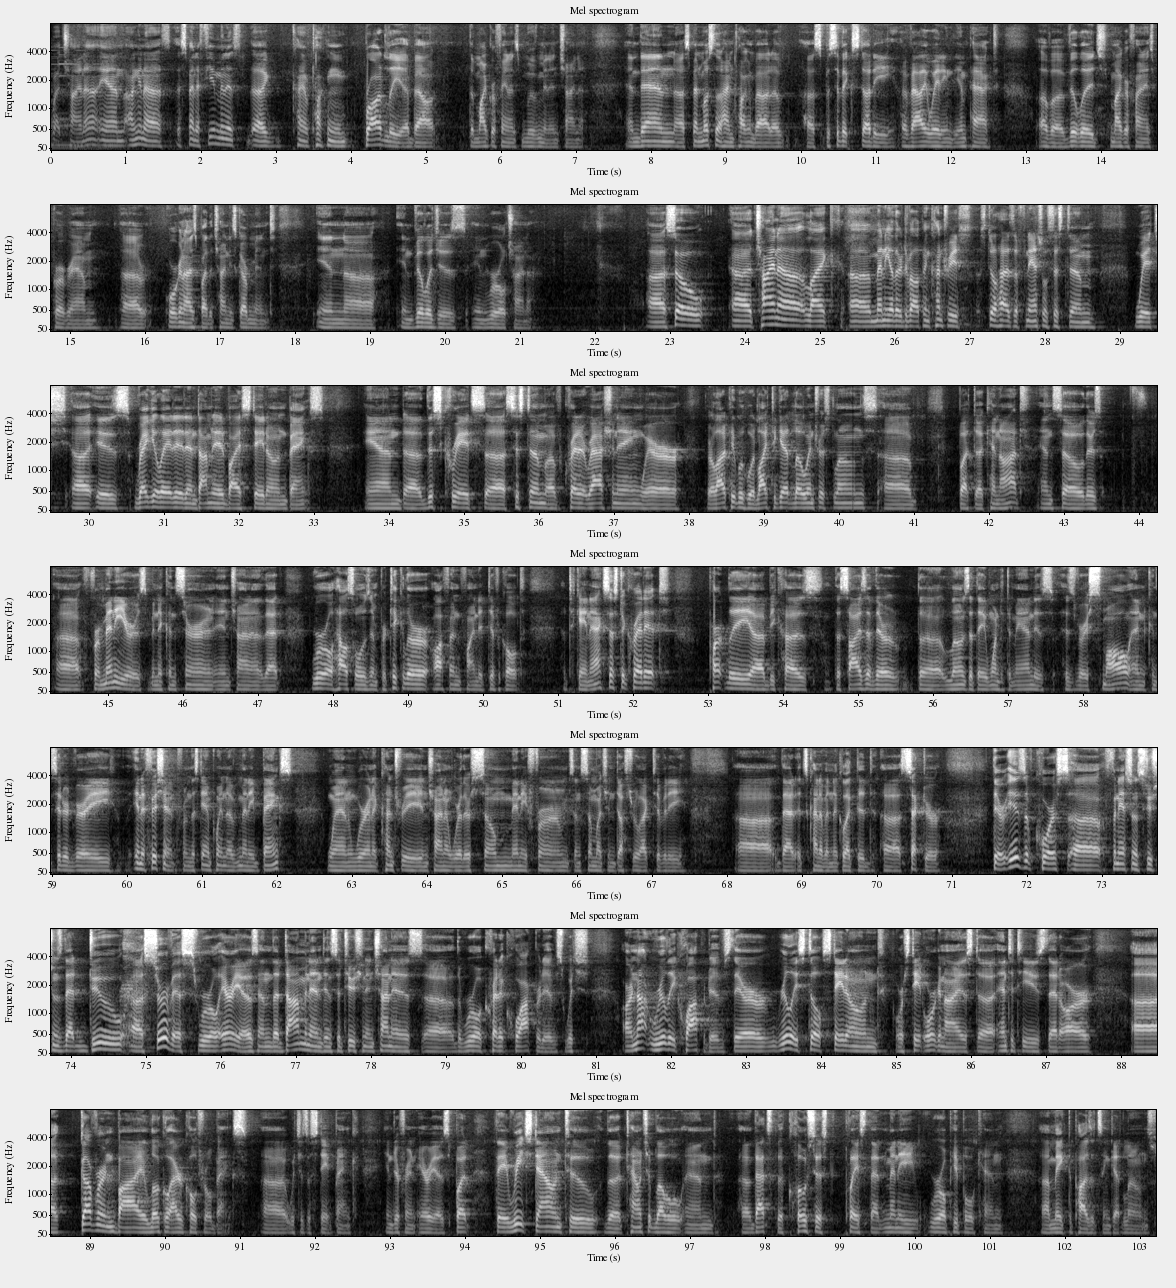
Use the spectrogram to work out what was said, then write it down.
about China, and I'm going to spend a few minutes uh, kind of talking broadly about the microfinance movement in China, and then uh, spend most of the time talking about a, a, specific study evaluating the impact of a village microfinance program uh, organized by the Chinese government in, uh, in villages in rural China. Uh, so uh, China, like many other developing countries, still has a financial system which uh, is regulated and dominated by state-owned banks. And uh, this creates a system of credit rationing where there are a lot of people who would like to get low interest loans, uh, but uh, cannot. And so there's, uh, for many years, been a concern in China that rural households in particular often find it difficult to gain access to credit partly uh, because the size of their the loans that they want to demand is is very small and considered very inefficient from the standpoint of many banks when we're in a country in China where there's so many firms and so much industrial activity uh, that it's kind of a neglected uh, sector. There is, of course, uh, financial institutions that do uh, service rural areas, and the dominant institution in China is uh, the rural credit cooperatives, which are not really cooperatives. They're really still state owned or state organized uh, entities that are uh, governed by local agricultural banks, uh, which is a state bank in different areas. But they reach down to the township level, and uh, that's the closest place that many rural people can uh, make deposits and get loans.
